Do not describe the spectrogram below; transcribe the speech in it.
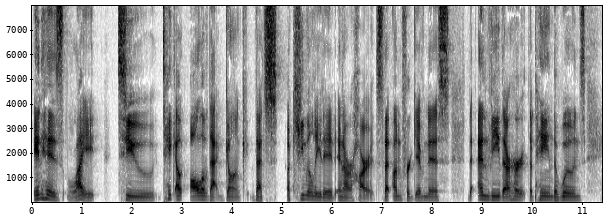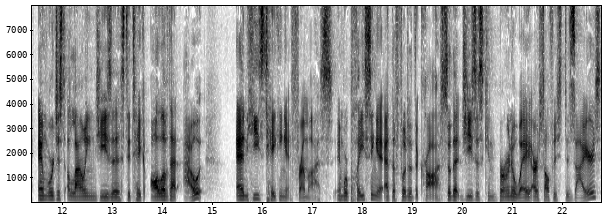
in his light to take out all of that gunk that's accumulated in our hearts, that unforgiveness, the envy, the hurt, the pain, the wounds. And we're just allowing Jesus to take all of that out. And he's taking it from us. And we're placing it at the foot of the cross so that Jesus can burn away our selfish desires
